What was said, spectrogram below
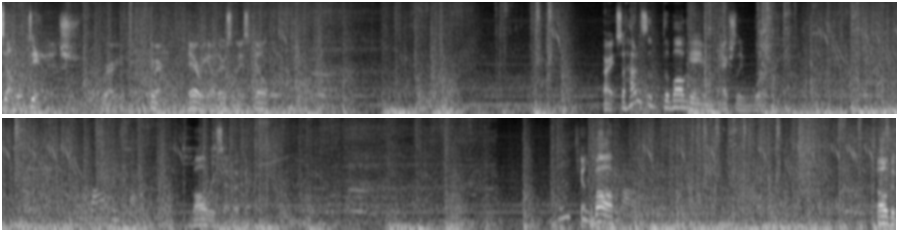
Double damage. Where are you? Come here. There we go. There's a nice kill. All right. So how does the, the ball game actually work? Ball reset. Ball reset. Okay. Ball. the ball. Oh, the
